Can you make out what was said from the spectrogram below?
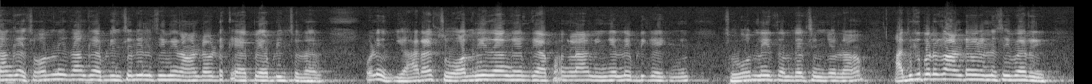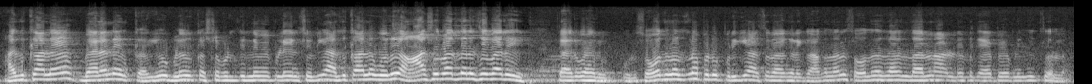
தாங்க சோதனை தாங்க அப்படின்னு சொல்லி என்ன செய்வேன் ஆண்டவர்கிட்ட கேட்பேன் அப்படின்னு சொன்னார் உடனே யாராவது சோதனை தாங்கன்னு கேட்பாங்களா? நீங்கள் என்ன இப்படி கேட்குங்க? சோதனை தந்தாச்சுன்னு சொன்னால் அதுக்கு பிறகு ஆண்டவர் என்ன செய்வார்? அதுக்கான பலனை இருக்கு. ஐயோ இவ்வளோ கஷ்டப்படுத்து இனிமே பிள்ளைன்னு சொல்லி அதுக்கான ஒரு ஆசீர்வாதம் என்ன செய்வார்? தருவார். ஒரு சோதனை சோதனைனா பிறகு பெரிய ஆசீர்வாதம் கிடைக்கும். அதனால சோதனை தான் இருந்தாலும் ஆண்டவர்கிட்ட கேட்பேன் அப்படின்னு சொல்லலாம்.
